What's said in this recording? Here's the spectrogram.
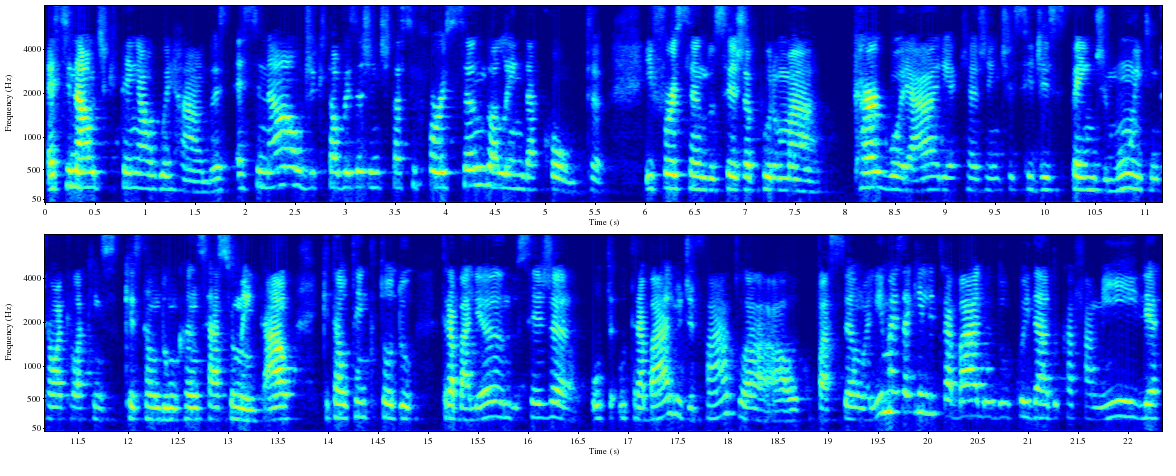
é sinal de que tem algo errado. É, é sinal de que talvez a gente está se forçando além da conta. E forçando, seja por uma carga horária que a gente se despende muito, então aquela questão de um cansaço mental que está o tempo todo trabalhando, seja o, o trabalho de fato, a, a, ocupação ali, mas aquele trabalho do cuidado com a família,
